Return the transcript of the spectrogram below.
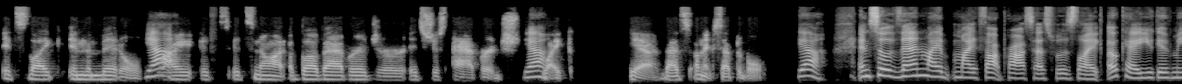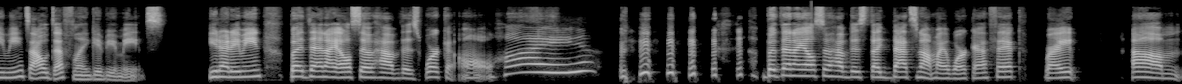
it's like in the middle, Yeah. right? It's it's not above average or it's just average. Yeah. Like yeah, that's unacceptable. Yeah. And so then my my thought process was like, okay, you give me meets, I'll definitely give you meets. You know what I mean? But then I also have this work At, oh, hi. but then I also have this like that's not my work ethic, right? Um,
